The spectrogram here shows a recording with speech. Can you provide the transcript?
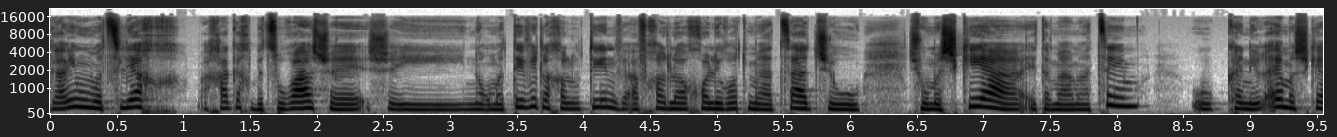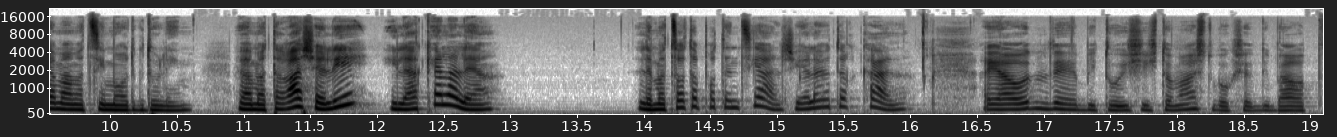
גם אם הוא מצליח אחר כך בצורה ש, שהיא נורמטיבית לחלוטין, ואף אחד לא יכול לראות מהצד שהוא, שהוא משקיע את המאמצים, הוא כנראה משקיע מאמצים מאוד גדולים. והמטרה שלי היא להקל עליה, למצות את הפוטנציאל, שיהיה לה יותר קל. היה עוד אה, ביטוי שהשתמשת בו כשדיברת,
